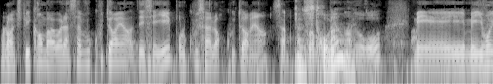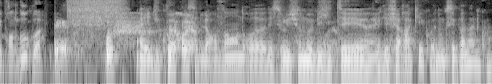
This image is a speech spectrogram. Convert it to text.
En leur expliquant bah voilà ça vous coûte rien d'essayer pour le coup ça leur coûte rien ça coûte Ah, c'est vraiment trop pas bien, un ouais. euro mais mais ils vont y prendre goût quoi. Ah, et du coup, après, c'est de leur vendre euh, des solutions de mobilité euh, et de les faire raquer quoi. Donc c'est pas mal quoi.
